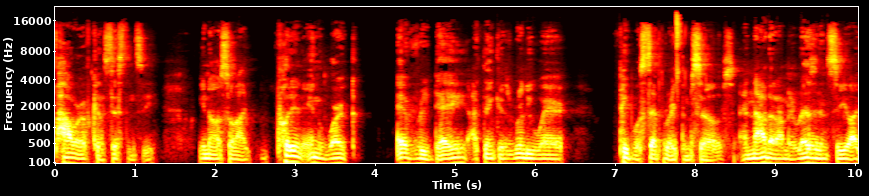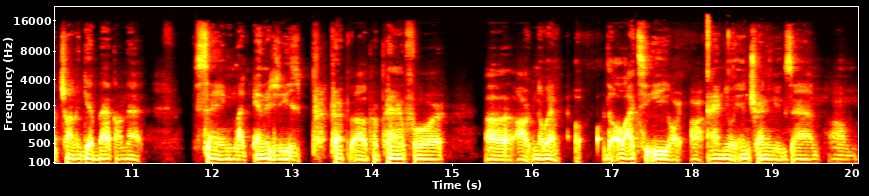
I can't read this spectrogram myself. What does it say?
power of consistency. You know, so like putting in work every day, I think is really where people separate themselves. And now that I'm in residency, like trying to get back on that same like energies, prep, uh, preparing for uh, our, you know, we have uh, the OITE or our annual in training exam, um,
